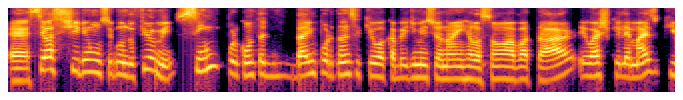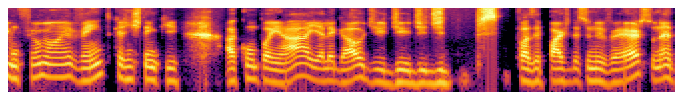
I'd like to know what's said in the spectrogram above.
É, se eu assistiria um segundo filme, sim, por conta da importância que eu acabei de mencionar em relação ao Avatar, eu acho que ele é mais do que um filme, é um evento que a gente tem que acompanhar e é legal de, de, de, de fazer parte desse universo, né?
